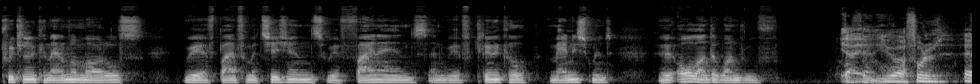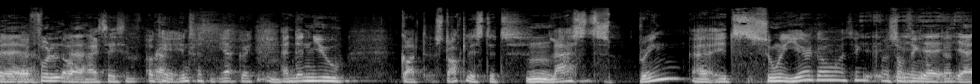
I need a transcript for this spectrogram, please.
preclinical animal models. We have bioinformaticians. We have finance, and we have clinical management, uh, all under one roof. Yeah, yeah, you are full, uh, Yeah, full yeah. organization. Okay, interesting. Yeah, great. And then you got stock listed Mm. last spring. Uh, it's soon a year ago, I think, or something yeah, like that. Yeah,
